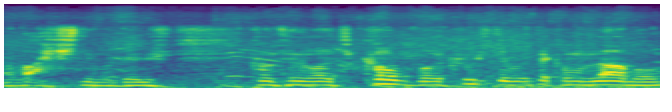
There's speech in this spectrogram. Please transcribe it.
No właśnie, mogę już kontynuować combo, kurczę, był taką lamą.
